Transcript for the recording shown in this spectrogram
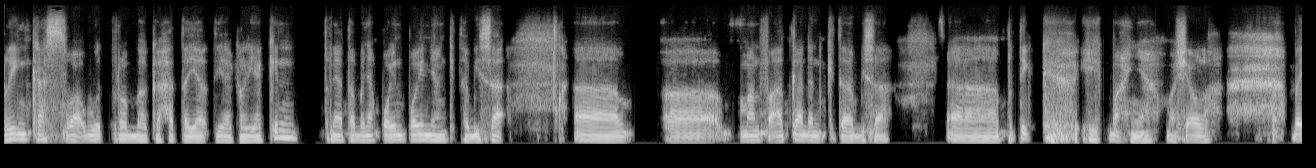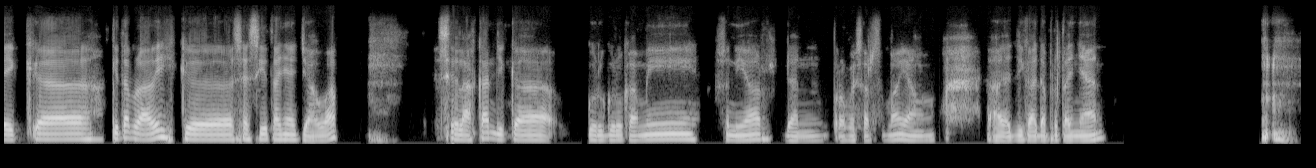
ringkas wa'bud rabbaka hatta ya'tiyakal yakin ternyata banyak poin-poin yang kita bisa uh, uh, manfaatkan dan kita bisa uh, petik hikmahnya, masya Allah. Baik, uh, kita beralih ke sesi tanya jawab. Silahkan jika guru-guru kami senior dan profesor semua yang uh, jika ada pertanyaan.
